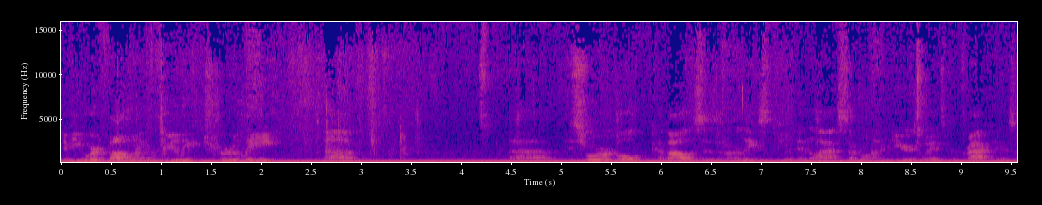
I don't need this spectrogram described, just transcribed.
If you were following really, truly um, uh, historical Catholicism, or at least within the last several hundred years, the way it's been practiced,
